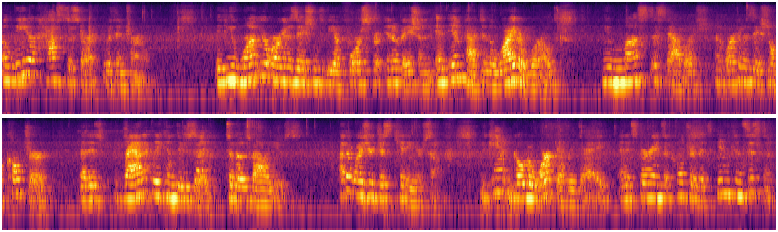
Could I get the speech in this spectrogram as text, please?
a leader has to start with internal. If you want your organization to be a force for innovation and impact in the wider world, you must establish an organizational culture that is radically conducive to those values. Otherwise, you're just kidding yourself. You can't go to work every day and experience a culture that's inconsistent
